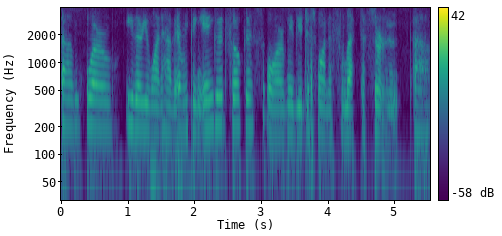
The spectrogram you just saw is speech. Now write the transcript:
um, where either you want to have everything in good focus or maybe you just want to select a certain uh,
